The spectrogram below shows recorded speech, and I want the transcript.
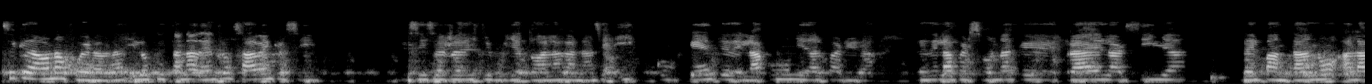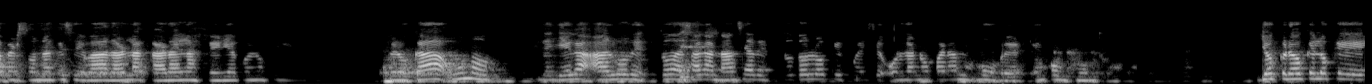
se quedaron afuera, ¿verdad? Y los que están adentro saben que sí, que sí se redistribuye todas las ganancias y con gente de la comunidad alfarera, desde la persona que trae la arcilla, del pantano a la persona que se va a dar la cara en la feria con los clientes. Pero cada uno le llega algo de toda esa ganancia, de todo lo que fue ese órgano para mover en conjunto. Yo creo que lo que,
